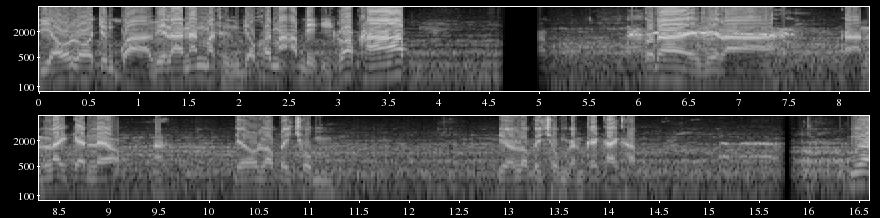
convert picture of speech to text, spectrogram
เดี๋ยวรอจนกว่าเวลานั้นมาถึงเดี๋ยวค่อยมาอัปเดตอีกรอบครับครับ ก็ได้เวลาการไล่แก๊สแล้วนะเดี๋ยวเราไปชม เดี๋ยวเราไปชมกันใกล้ ๆครับ เมื่อ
